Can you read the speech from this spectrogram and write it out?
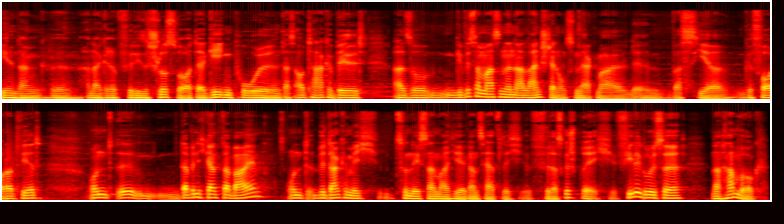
Vielen Dank, äh, Anna Gripp, für dieses Schlusswort. Der Gegenpol, das autarke Bild, also gewissermaßen ein Alleinstellungsmerkmal, äh, was hier gefordert wird. Und äh, da bin ich ganz dabei und bedanke mich zunächst einmal hier ganz herzlich für das Gespräch. Viele Grüße nach Hamburg.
